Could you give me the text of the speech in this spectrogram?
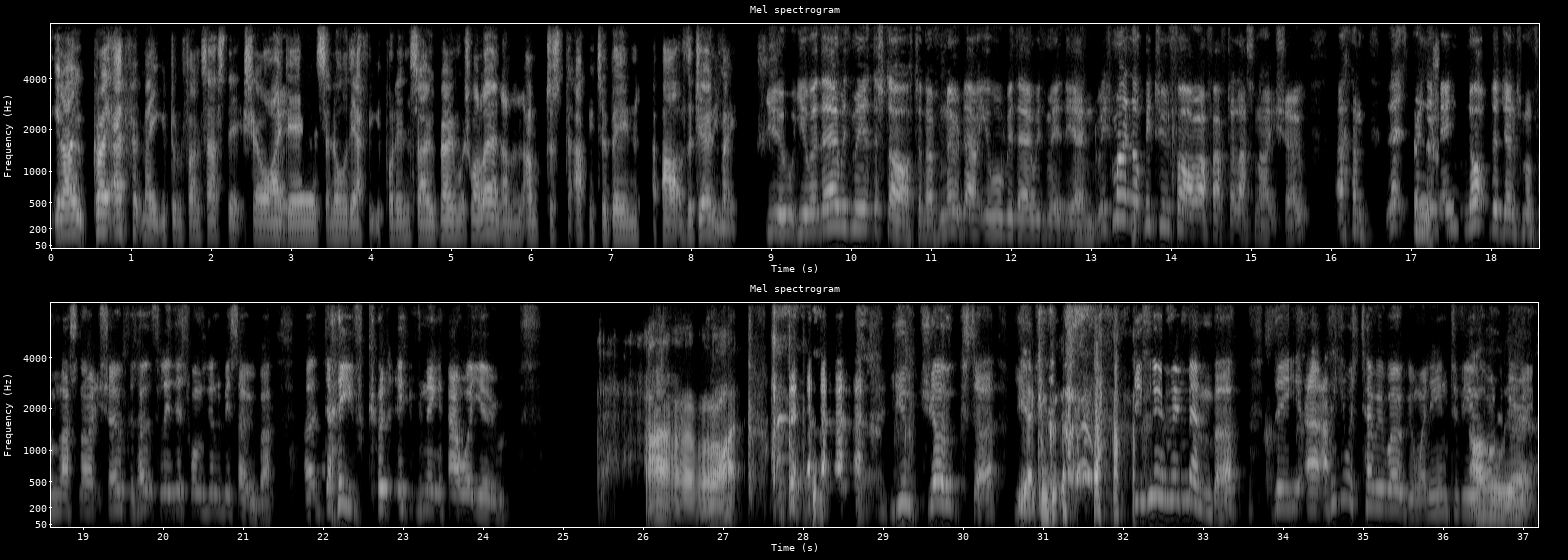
you know, great effort, mate. You've done fantastic. Show Right. ideas and all the effort you put in. So very much well earned, and I'm just happy to have been a part of the journey, mate. You you were there with me at the start, and I've no doubt you will be there with me at the end, which might not be too far off after last night's show. Um, let's bring him in, not the gentleman from last night's show, because hopefully this one's going to be sober. Uh, Dave, good evening. How are you? Ah, all right. you joke, sir. You Yeah, congr- Do you remember the? Uh, I think it was Terry Wogan when he interviewed Oh, Oliver yeah. Reed,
